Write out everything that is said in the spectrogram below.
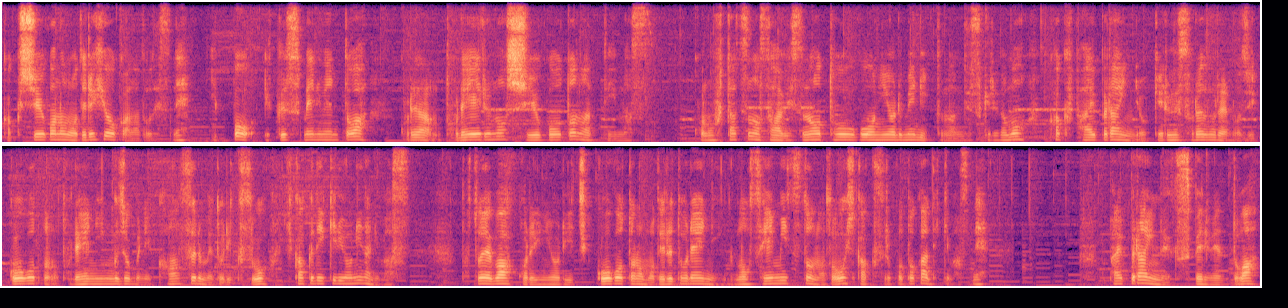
学習後のモデル評価などですね。一方、エクスペリメントはこれらのトレイルの集合となっています。この2つのサービスの統合によるメリットなんですけれども、各パイプラインにおけるそれぞれの実行ごとのトレーニングジョブに関するメトリクスを比較できるようになります。例えば、これにより実行ごとのモデルトレーニングの精密度などを比較することができますね。パイプラインのエクスペリメントは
